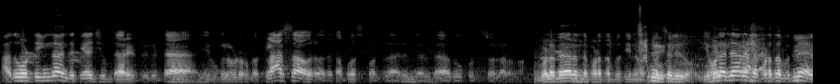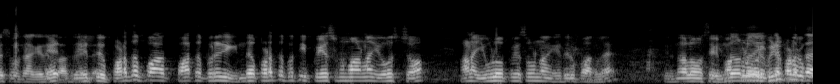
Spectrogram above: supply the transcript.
அது ஓட்டிங்கன்னா இந்த கேஜிஎஃப் டைரக்டர் கிட்ட இவங்களோட ரொம்ப கிளாஸா அவர் அதை கம்போஸ் பண்றாருங்கிறத அது கூட சொல்லலாம். இவ்வளவு நேரம் இந்த படத்தை பத்தி நம்ம சொல்லிடுவோம். இவ்வளவு நேரம் இந்த படத்தை பத்தி இல்ல. பேசுவோம் நாங்க நே- எதிர்பார்க்கவே இல்ல. நேத்து படத்தை பா பார்த்த பிறகு இந்த படத்தை பத்தி பேசணுமான்னு யோசிச்சோம். ஆனா இவ்வளவு பேசணும்னு நாங்க எதிர்பார்க்கல. இருந்தாலும் சரி ஒரு படத்தை.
